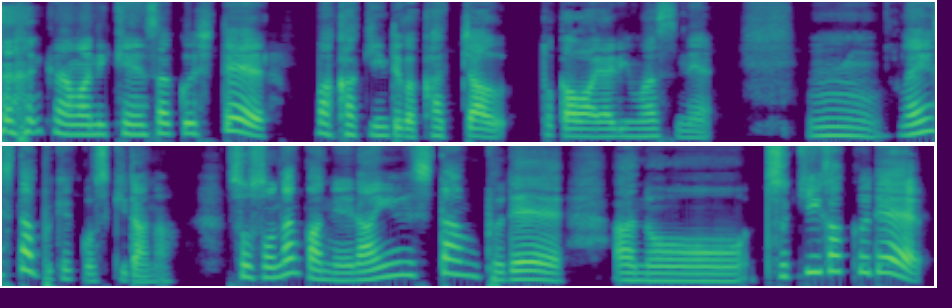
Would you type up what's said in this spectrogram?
たまに検索して、まあ課金というか買っちゃうとかはやりますね。うん。LINE スタンプ結構好きだな。そうそう、なんかね、LINE スタンプで、あのー、月額で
